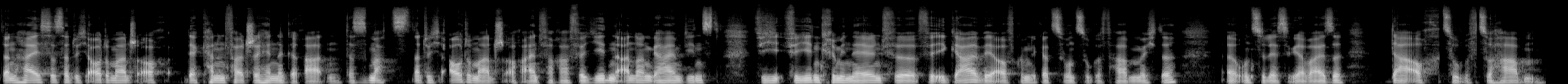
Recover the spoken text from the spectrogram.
dann heißt das natürlich automatisch auch, der kann in falsche Hände geraten. Das macht es natürlich automatisch auch einfacher für jeden anderen Geheimdienst, für, für jeden Kriminellen, für, für egal wer auf Kommunikation Zugriff haben möchte, äh, unzulässigerweise, da auch Zugriff zu haben,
